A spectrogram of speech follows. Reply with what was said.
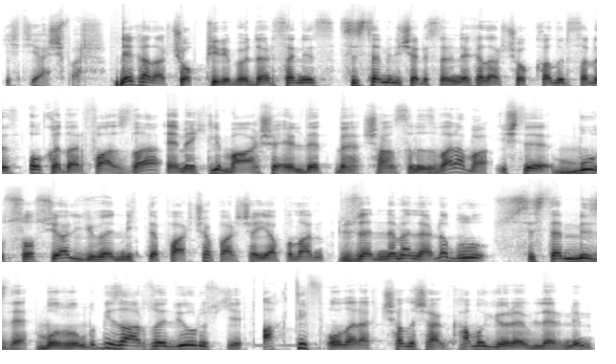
ihtiyaç var. Ne kadar çok prim öderseniz, sistemin içerisinde ne kadar çok kalırsanız o kadar fazla emekli maaşı elde etme şansınız var ama işte bu sosyal güvenlikte parça parça yapılan düzenlemelerle bu sistemimiz de bozuldu. Biz arzu ediyoruz ki aktif olarak çalışan kamu görevlilerinin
